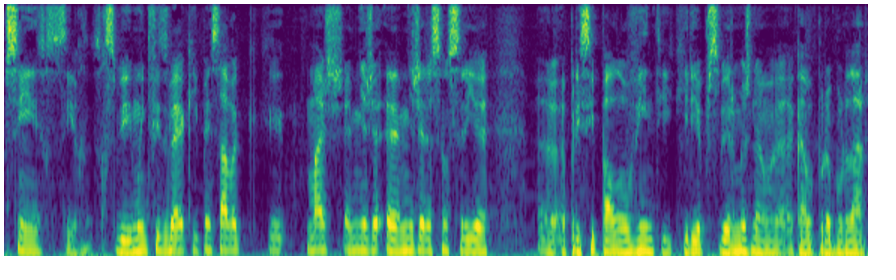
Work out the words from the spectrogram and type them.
Sim, sim, recebi muito feedback e pensava que mais a minha, a minha geração seria uh, a principal ouvinte e que iria perceber, mas não, acaba por abordar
